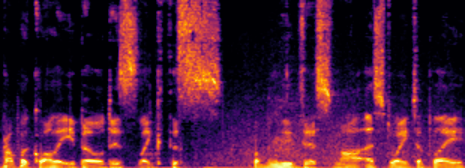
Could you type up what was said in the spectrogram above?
proper quality build is like this probably the smartest way to play.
